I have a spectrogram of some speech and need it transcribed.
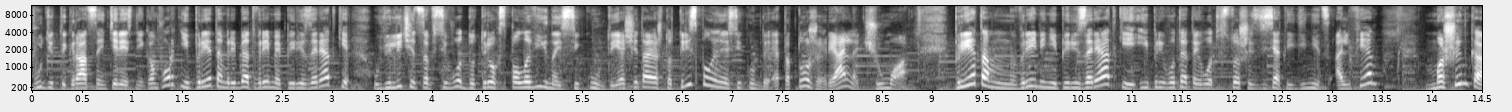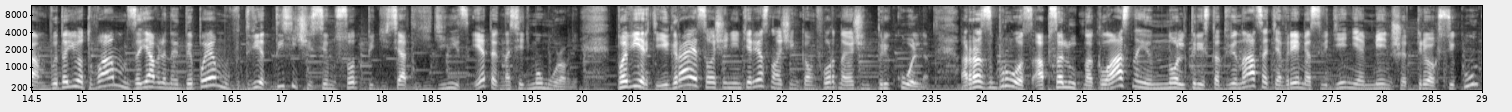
будет играться интереснее и комфортнее. При этом, ребят, время перезарядки увеличится всего до 3,5 секунд. И я считаю, что 3,5 секунды это тоже реально чума. При этом времени перезарядки и при вот этой вот 160 единиц альфе машинка выдает вам заявленный ДПМ в 2750 единиц. Это на седьмом уровне. Поверьте, играется очень интересно, очень комфортно и очень прикольно. Разброс абсолютно классный, 0.312, а время сведения меньше 3 секунд.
